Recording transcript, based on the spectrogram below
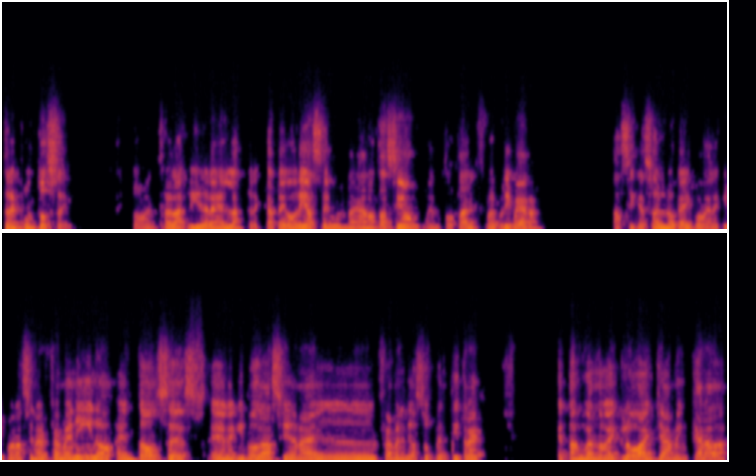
3.6. Todo entre las líderes en las tres categorías, segunda en anotación, en total fue primera. Así que eso es lo que hay con el equipo nacional femenino. Entonces, el equipo nacional femenino sub-23 está jugando en el Global Jam en Canadá.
